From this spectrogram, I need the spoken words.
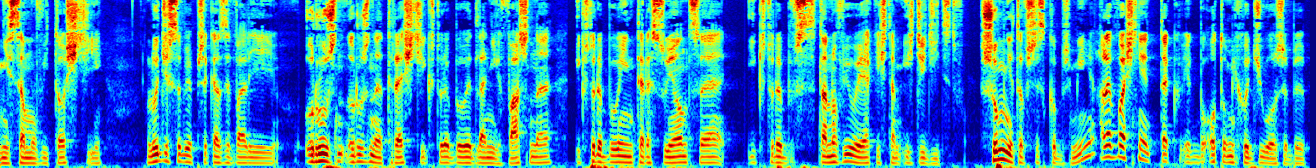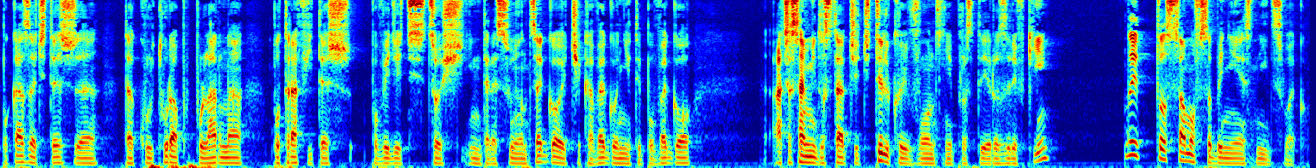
niesamowitości, ludzie sobie przekazywali róż, różne treści, które były dla nich ważne i które były interesujące i które stanowiły jakieś tam ich dziedzictwo. Szumnie to wszystko brzmi, ale właśnie tak jakby o to mi chodziło, żeby pokazać też, że ta kultura popularna potrafi też powiedzieć coś interesującego, ciekawego, nietypowego, a czasami dostarczyć tylko i wyłącznie prostej rozrywki. No i to samo w sobie nie jest nic złego.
